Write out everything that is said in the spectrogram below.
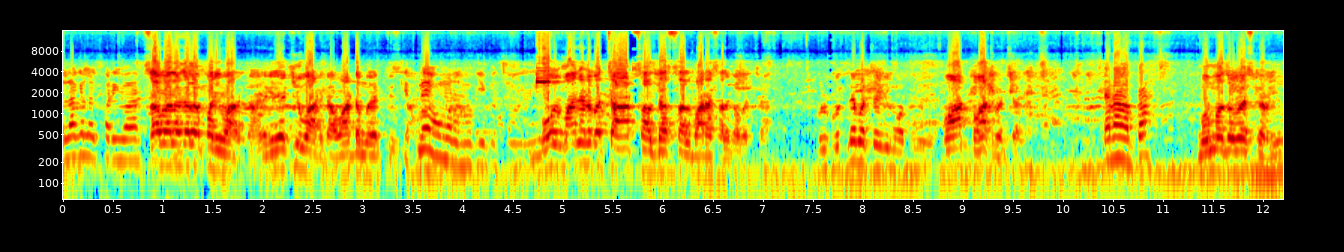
अलग अलग परिवार सब अलग अलग परिवार का लेकिन एक ही वार्ड का वार्ड नंबर इकतीस कितने उम्र होगी बच्चों की बहुत माइनर बच्चा आठ साल दस साल बारह साल का बच्चा। कुल कितने बच्चे की मौत हुई? पाँच पाँच बच्चा। क्या नाम आपका? मोहम्मद अवैस करनी।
